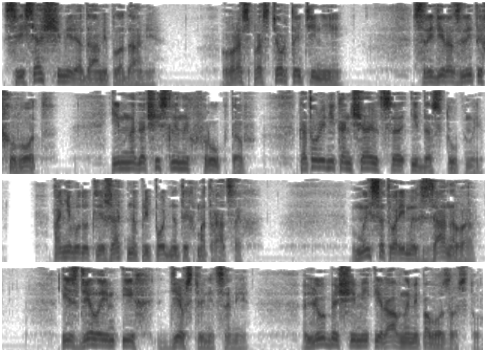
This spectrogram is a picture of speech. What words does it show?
с висящими рядами плодами, в распростертой тени, среди разлитых вод и многочисленных фруктов, которые не кончаются и доступны. Они будут лежать на приподнятых матрацах. Мы сотворим их заново и сделаем их девственницами, любящими и равными по возрасту.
